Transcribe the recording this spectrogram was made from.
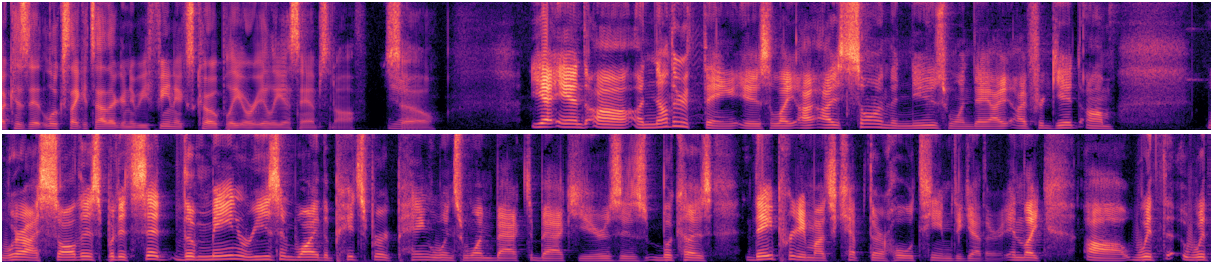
because it looks like it's either going to be Pheonix Copley or Ilya Samsonov. So, Yeah, and uh, another thing is like I, I saw in the news one day. I, I forget um where I saw this, but it said the main reason why the Pittsburgh Penguins won back to back years is because they pretty much kept their whole team together. And like uh with with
